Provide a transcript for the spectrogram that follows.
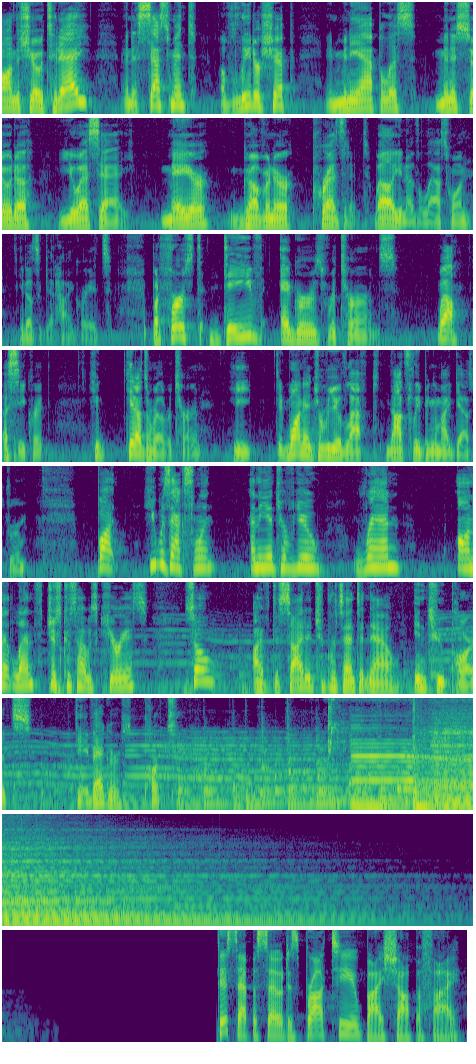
On the show today, an assessment of leadership in Minneapolis, Minnesota, USA. Mayor, governor, president. Well, you know, the last one, he doesn't get high grades. But first, Dave Eggers returns. Well, a secret. He, he doesn't really return. He did one interview, left, not sleeping in my guest room. But he was excellent, and the interview ran on at length just because I was curious. So I've decided to present it now in two parts Dave Eggers, part two. This episode is brought to you by Shopify.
